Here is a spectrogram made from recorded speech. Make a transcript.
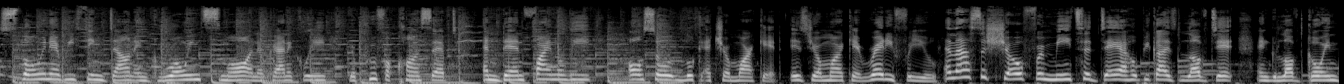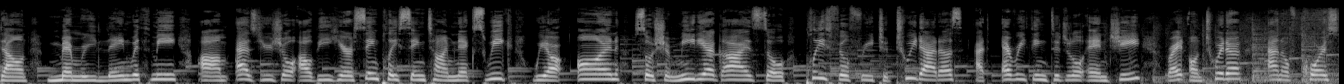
slowing everything down and growing small and organically, your proof of concept, and then finally also look at your market. Is your market ready for you? And that's the show for me today. I hope you guys loved it and loved going down memory lane with me. Um, as usual, I'll be here same place, same time next week. We are on social media, guys. So please feel free to tweet at us at everything digital ng, right? On Twitter. And of course,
